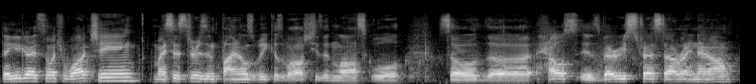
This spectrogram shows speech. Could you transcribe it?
Thank you guys so much for watching. My sister is in finals week as well. She's in law school. So the house is very stressed out right now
